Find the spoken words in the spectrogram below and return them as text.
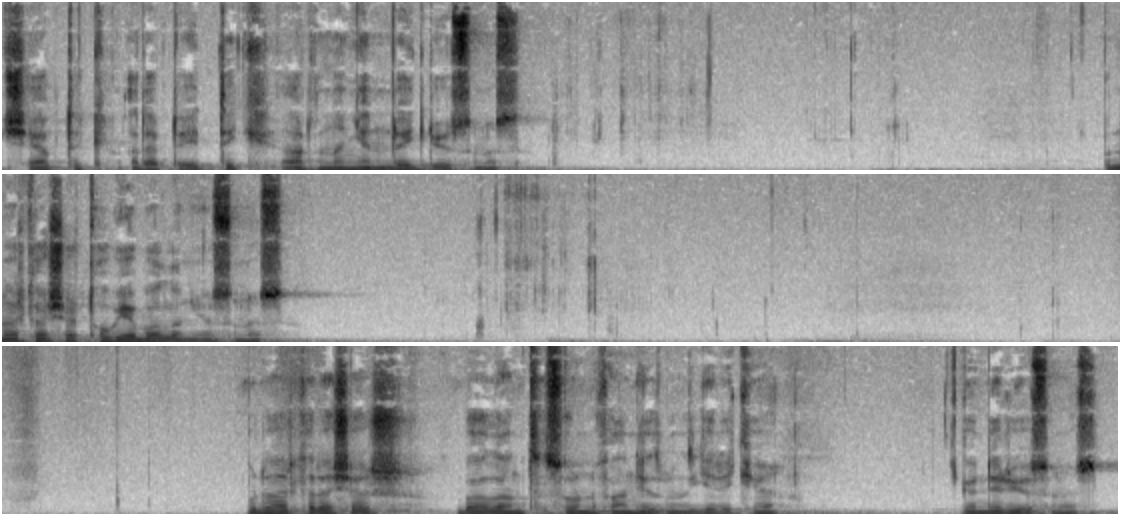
şey yaptık, adapte ettik. Ardından yanımda giriyorsunuz. Bunu arkadaşlar Tobi'ye bağlanıyorsunuz. Burada arkadaşlar bağlantı sorunu falan yazmanız gerekiyor. Gönderiyorsunuz.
